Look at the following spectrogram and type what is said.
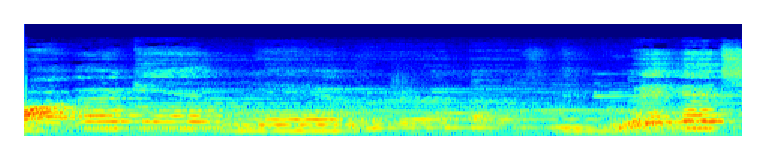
mark in error of which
